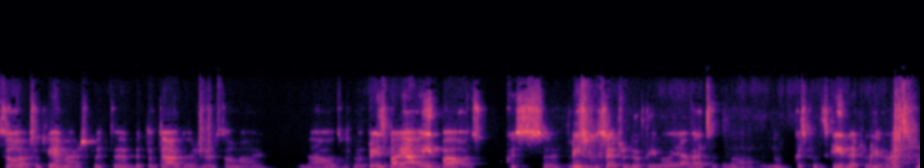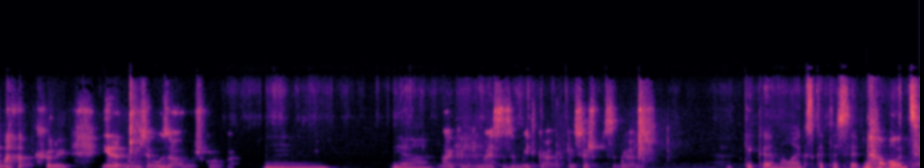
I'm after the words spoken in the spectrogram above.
cilvēks un piemērs, bet, e, bet nu, tādu ir, es domāju, daudz. Bet, nu, principā, jā, ir paudze kas drīz būs reproduktīvajā vecumā, nu, kas faktiski ir reproduktīvā vecumā, kuri ir ar mums jau uzauguši kopā. Mm. Jā. Lai gan mēs esam it kā tikai 16 gadus. Tikai man liekas, ka tas ir daudz.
